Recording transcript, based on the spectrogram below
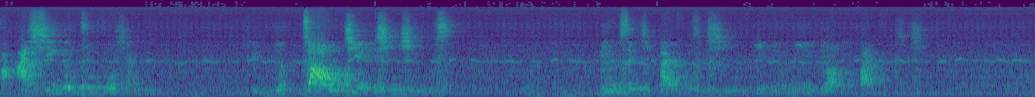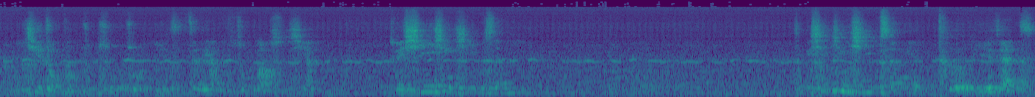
法性跟诸佛相应，所以你就照见了心性无生，没有升起拜佛之心，也没有灭掉那个拜佛之心。一切种种诸所作，也是这样的中道实相。所以心性心不生灭，这个心性心不生灭，特别在此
